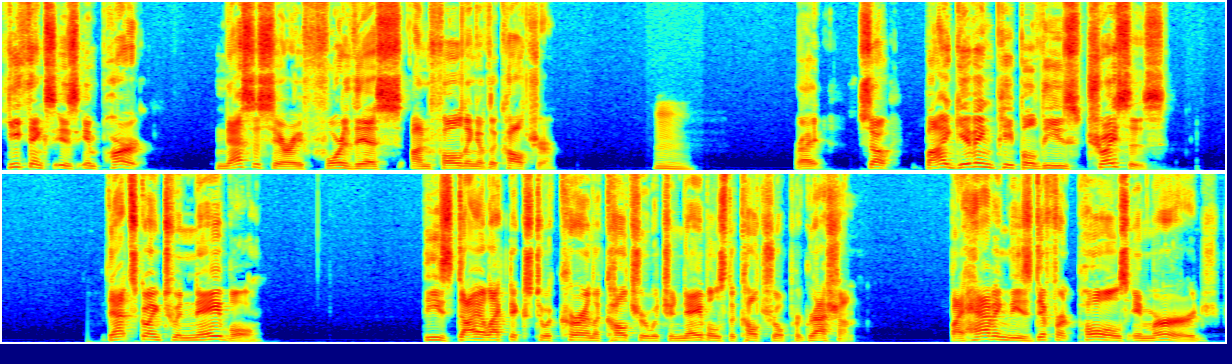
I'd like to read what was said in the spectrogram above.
he thinks is in part necessary for this unfolding of the culture, mm, right? So by giving people these choices, that's going to enable these dialectics to occur in the culture, which enables the cultural progression. By having these different poles emerge,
